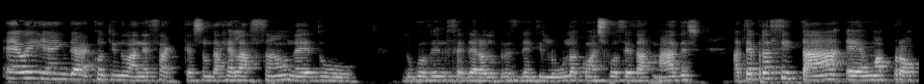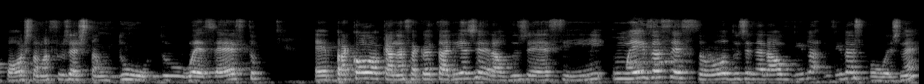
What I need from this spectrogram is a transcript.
É, eu ia ainda continuar nessa questão da relação né, do, do governo federal do presidente Lula com as Forças Armadas. Até para citar é, uma proposta, uma sugestão do, do Exército, é, para colocar na Secretaria-Geral do GSI um ex-assessor do general Vila, Vilas Boas, né?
